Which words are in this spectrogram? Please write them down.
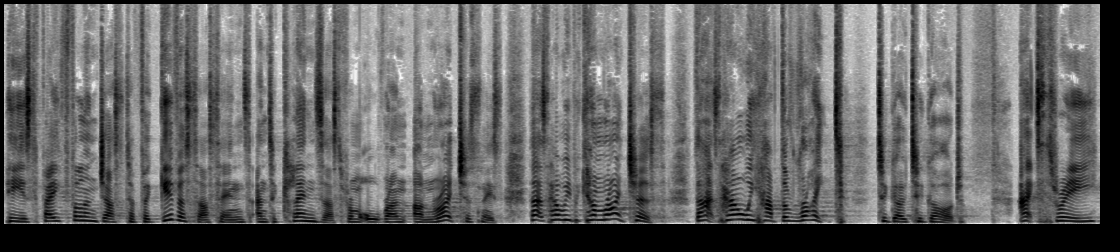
he is faithful and just to forgive us our sins and to cleanse us from all unrighteousness. That's how we become righteous. That's how we have the right to go to God. Acts 3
